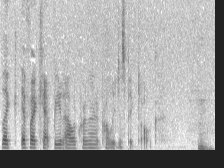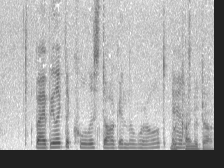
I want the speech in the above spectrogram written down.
Like, if I can't be an alicorn, then I'd probably just pick dog. Hmm. But I'd be like the coolest dog in the world, What and kind of dog?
